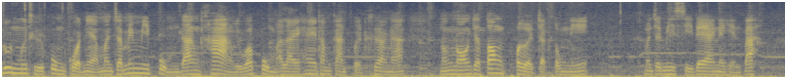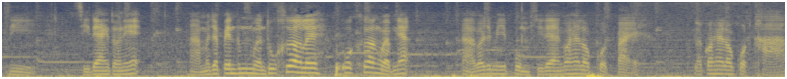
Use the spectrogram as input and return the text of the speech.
รุ่นมือถือปุ่มกดเนี่ยมันจะไม่มีปุ่มด้านข้าง หรือว่าปุ่มอะไรให้ทำการเปิดเครื่องนะ น้องๆจะต้องเปิดจากตรงนี้ มันจะมีสีแดงเนี่ยเห็นปะนี่ สีแดงตัวนี้อ่ามันจะเป็นเหมือนทุกเครื่องเลยพวกเครื่องแบบเนี้ย อ่าก็จะมีปุ่มสีแดงก็ให้เรากดไป แล้วก็ให้เรากดค้าง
